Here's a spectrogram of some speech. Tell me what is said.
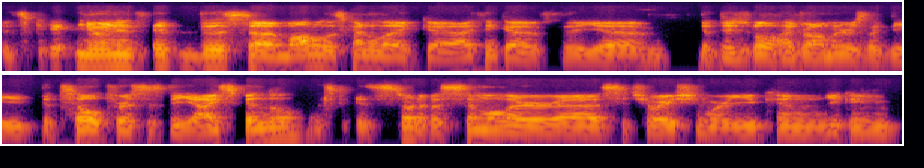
it's you know, and it, it, this uh, model is kind of like uh, I think of the um, the digital hydrometers, like the the tilt versus the iSpindel. It's it's sort of a similar uh, situation where you can you can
